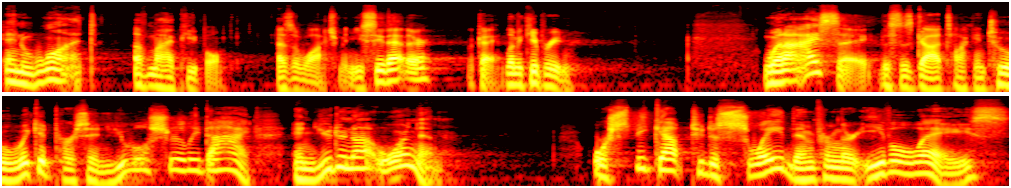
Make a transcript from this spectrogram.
and want of my people as a watchman. You see that there? Okay, let me keep reading. When I say, this is God talking to a wicked person, you will surely die, and you do not warn them or speak out to dissuade them from their evil ways,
